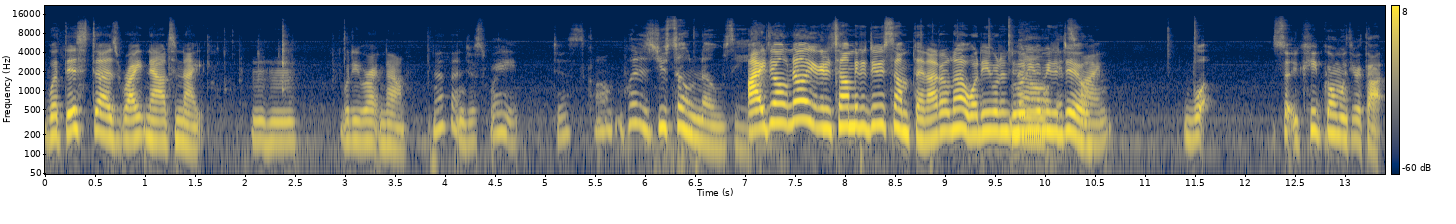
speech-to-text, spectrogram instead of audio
What this does right now tonight. Mm-hmm. What are you writing down? Nothing. Just wait. Just calm. What is you so nosy? I don't know. You're going to tell me to do something. I don't know. What do you want to do? what do you want me to do? it's do? Fine. What? So you keep going with your thought.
